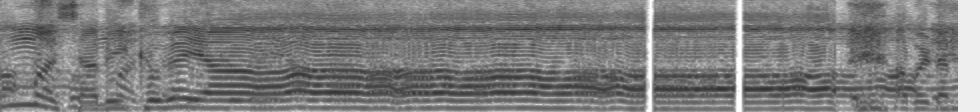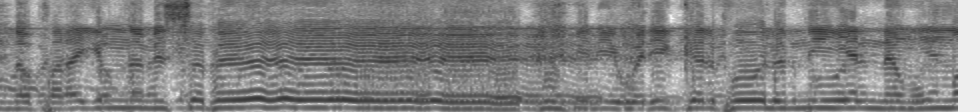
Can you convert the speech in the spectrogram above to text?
ഉമ്മ ശപിക്കുകയാ. അവിടെന്ന് പറയുന്ന മിസ്ബേ ഇനി ഒരിക്കൽ പോലും നീ എന്നെ ഉമ്മ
